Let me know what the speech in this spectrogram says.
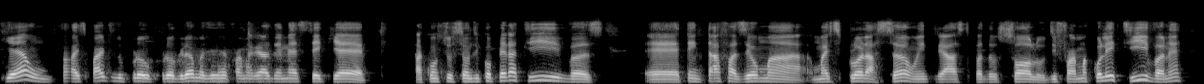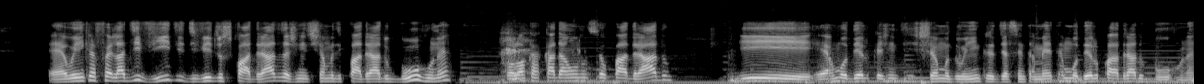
que é um faz parte do pro, programa de reforma agrária do MST, que é a construção de cooperativas, é, tentar fazer uma, uma exploração, entre aspas, do solo de forma coletiva, né? É, o INCRA foi lá, divide, divide os quadrados, a gente chama de quadrado burro, né? Coloca cada um no seu quadrado, e é o modelo que a gente chama do INCRA de assentamento, é o modelo quadrado burro, né?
